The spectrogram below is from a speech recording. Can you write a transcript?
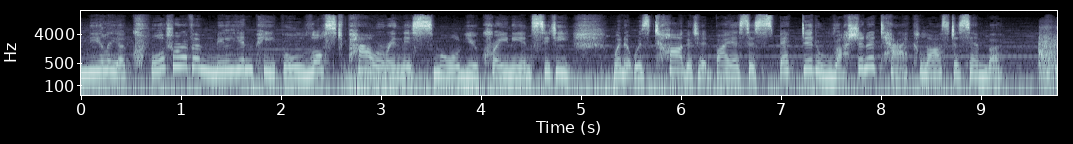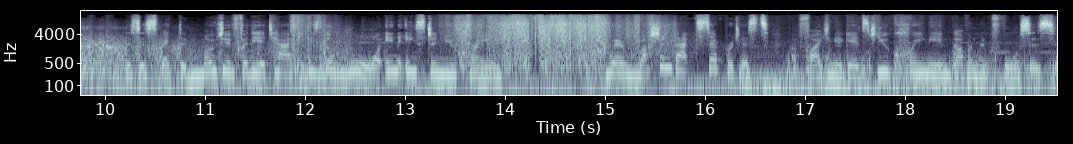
Nearly a quarter of a million people lost power in this small Ukrainian city when it was targeted by a suspected Russian attack last December. The suspected motive for the attack is the war in eastern Ukraine, where Russian backed separatists are fighting against Ukrainian government forces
